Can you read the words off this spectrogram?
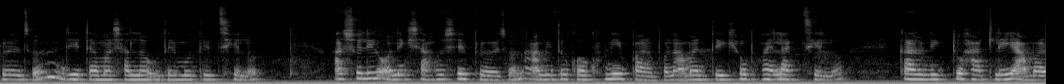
প্রয়োজন যেটা মাসাল্লাহ ওদের মধ্যে ছিল। আসলে অনেক সাহসের প্রয়োজন, আমি তো কখনই পারব না। আমার দেখেও ভয় লাগছিল, কারণ একটু হাঁটলেই আমার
